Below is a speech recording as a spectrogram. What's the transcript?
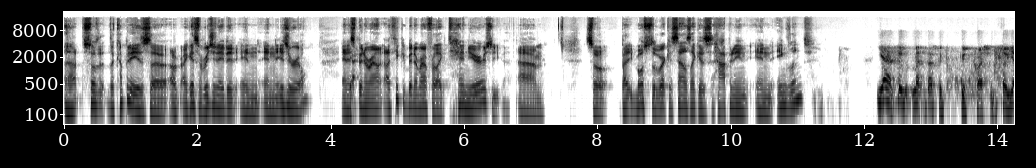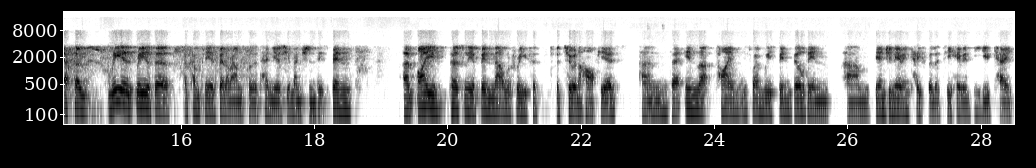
Uh, so the, the, company is, uh, I guess, originated in in Israel, and it's yeah. been around. I think it's been around for like ten years. Um, so, but most of the work it sounds like is happening in England. Yeah, so that's a good question. So yeah, so REE as a, a company has been around for the ten years you mentioned. It's been, um, I personally have been now with REE for, for two and a half years. And uh, in that time is when we've been building um, the engineering capability here in the UK.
